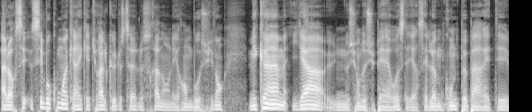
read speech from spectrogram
Alors, c'est beaucoup moins caricatural que ça le sera dans les Rambo suivants, mais quand même, il y a une notion de super-héros, c'est-à-dire c'est l'homme qu'on ne peut pas arrêter,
